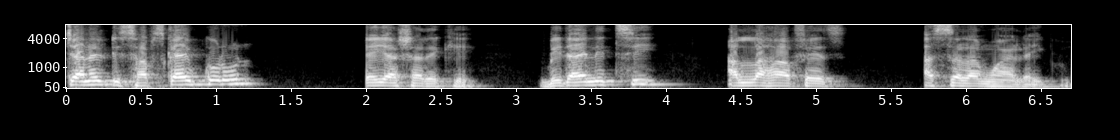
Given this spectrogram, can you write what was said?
চ্যানেলটি সাবস্ক্রাইব করুন। এই আশা রেখে বিদায় নিচ্ছি। আল্লাহ হাফেজ। আসসালামু আলাইকুম।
